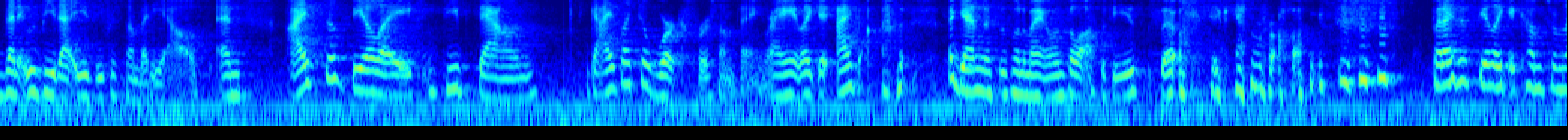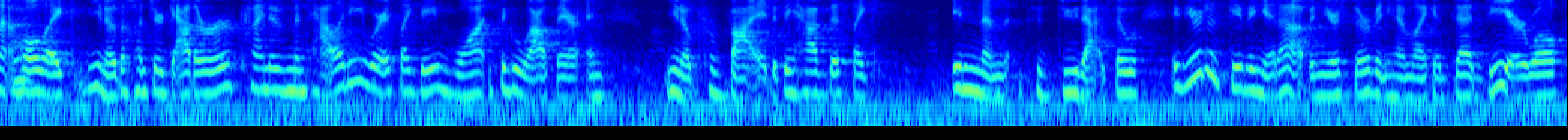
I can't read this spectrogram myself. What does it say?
then it would be that easy for somebody else. And I still feel like deep down, guys like to work for something, right? Like I've, again, this is one of my own philosophies, so maybe I'm wrong. but I just feel like it comes from that whole like, you know, the hunter gatherer kind of mentality where it's like they want to go out there and, you know, provide. They have this like in them to do that. So if you're just giving it up and you're serving him like a dead deer, well,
